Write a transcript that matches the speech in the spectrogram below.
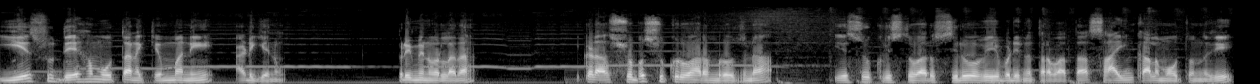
యేసు దేహము తనకిమ్మని అడిగెను. ప్రేమిన వల్లదా ఇక్కడ శుభ శుక్రవారం రోజున యేసుక్రీస్తు వారు సిలువ వేయబడిన తర్వాత సాయంకాలం అవుతున్నది.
